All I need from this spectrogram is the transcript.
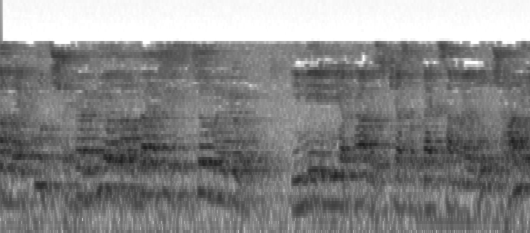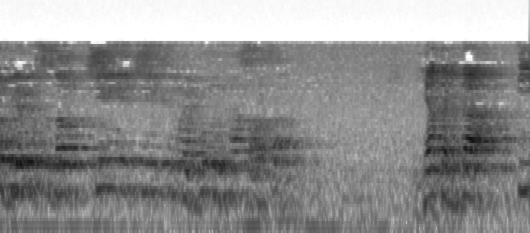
самое худшее, dar el ar da ce este cel mai rău, имею ли я право сейчас отдать самое лучшее? am eu dreptul să dau ce, ce este mai bun în casa asta? Я тогда и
